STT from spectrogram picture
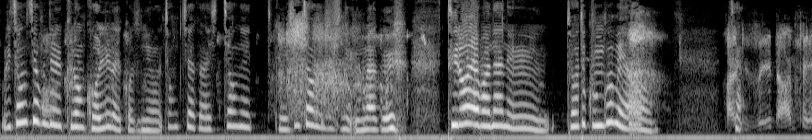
우리 청취자분들 그런 권리가 있거든요. 청취자가 시청해, 그 신청해 주시는 음악을 들어야만 하는, 저도 궁금해요. 자. 아니 왜 나한테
